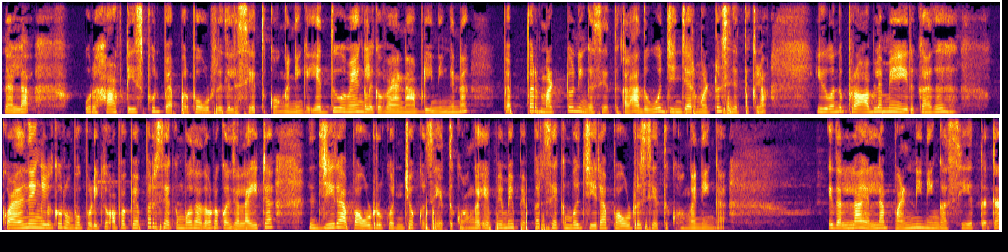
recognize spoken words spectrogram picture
நல்லா ஒரு ஹாஃப் டீஸ்பூன் பெப்பர் பவுட்ரு இதில் சேர்த்துக்கோங்க நீங்கள் எதுவுமே எங்களுக்கு வேணாம் அப்படின்னீங்கன்னா பெப்பர் மட்டும் நீங்கள் சேர்த்துக்கலாம். அதுவும் ஜிஞ்சர் மட்டும் சேர்த்துக்கலாம். இது வந்து ப்ராப்ளமே இருக்காது. குழந்தைங்களுக்கும் ரொம்ப பிடிக்கும். அப்போ பெப்பர் சேர்க்கும்போது அதோட கொஞ்சம் லைட்டாக ஜீரா பவுட்ரு கொஞ்சம் சேர்த்துக்கோங்க எப்பயுமே பெப்பர் சேர்க்கும்போது ஜீரா பவுட்ரு சேர்த்துக்கோங்க நீங்கள் இதெல்லாம் எல்லாம் பண்ணி நீங்கள் சேர்த்துட்டு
